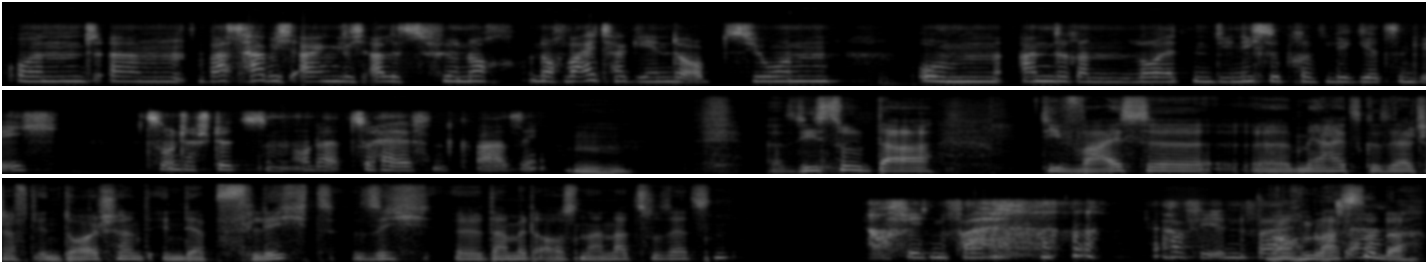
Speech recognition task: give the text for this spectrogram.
und ähm, was habe ich eigentlich alles für noch, noch weitergehende Optionen, um anderen Leuten, die nicht so privilegiert sind wie ich, zu unterstützen oder zu helfen quasi. Mhm. Siehst du da die weiße äh, Mehrheitsgesellschaft in Deutschland in der Pflicht, sich äh, damit auseinanderzusetzen? Auf jeden Fall. Auf jeden Fall. Warum lachst klar. du da?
